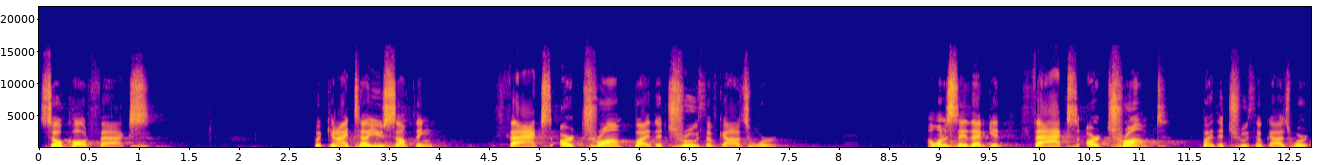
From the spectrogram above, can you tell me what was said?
so called facts. But can I tell you something? Facts are trumped by the truth of God's word. I want to say that again. Facts are trumped by the truth of God's word.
